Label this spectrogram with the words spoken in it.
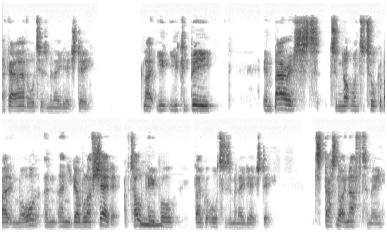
Okay, I have autism and ADHD. Like you, you could be embarrassed to not want to talk about it more, and, and you go, well, I've shared it. I've told mm. people I've got autism and ADHD. That's not enough to me.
